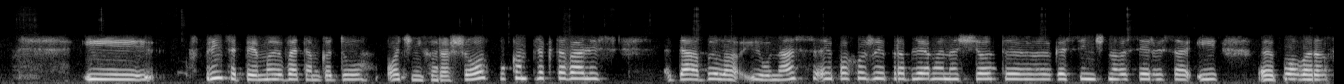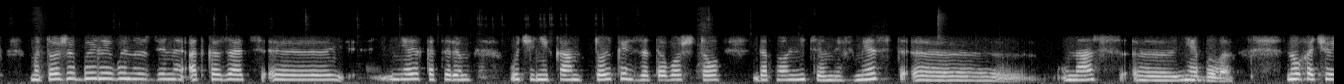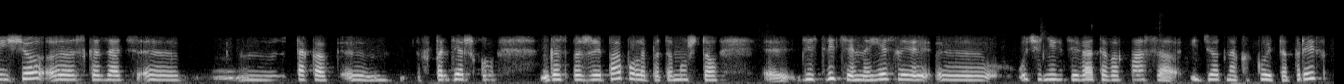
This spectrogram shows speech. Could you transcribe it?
И, в принципе, мы в этом году очень хорошо укомплектовались. Да, было и у нас э, похожие проблемы насчет э, гостиничного сервиса и э, поваров. Мы тоже были вынуждены отказать некоторым ученикам только из-за того, что дополнительных мест у нас не было. Но хочу еще сказать так как э, в поддержку госпожи Папулы, потому что э, действительно, если э, ученик девятого класса идет на какую-то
